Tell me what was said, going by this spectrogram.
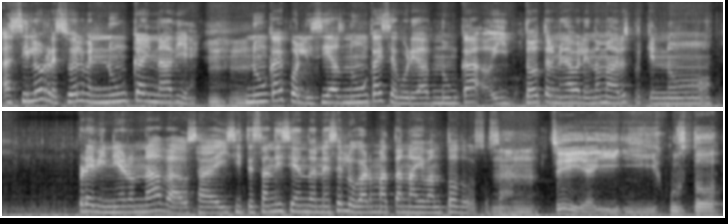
Así lo resuelven, nunca hay nadie. Nunca hay policías, nunca hay seguridad, nunca... Y todo termina valiendo madres porque no previnieron nada. O sea, y si te están diciendo en ese lugar matan, ahí van todos. O sea. Sí, y, y justo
